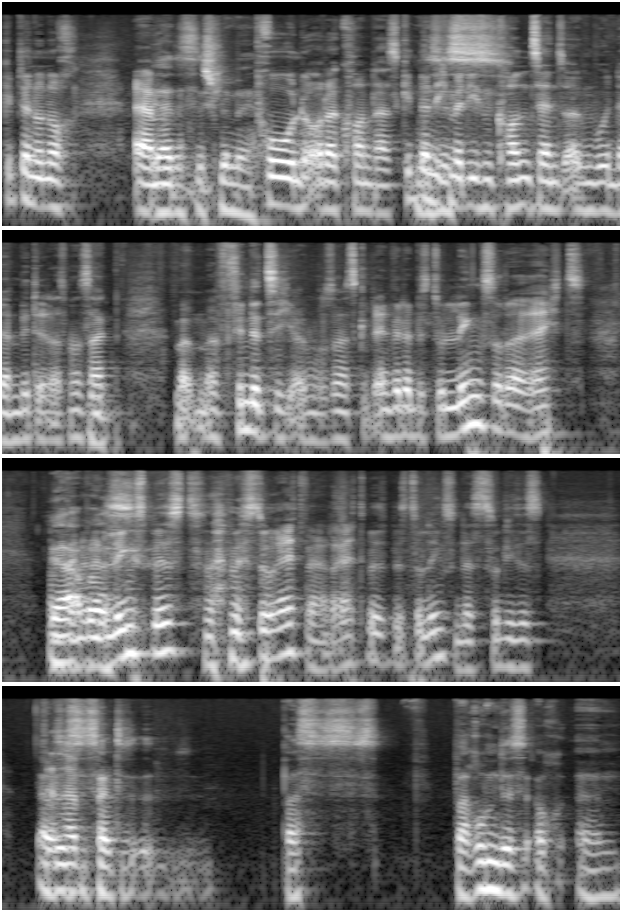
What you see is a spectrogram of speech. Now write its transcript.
Gibt ja nur noch ähm, ja, das ist Schlimme. Pro oder Contra. Es gibt das ja nicht mehr diesen Konsens irgendwo in der Mitte, dass man sagt, man, man, findet sich irgendwo, sondern es gibt entweder bist du links oder rechts. Und ja, wenn du links bist, dann bist du rechts. Wenn du rechts bist, bist du links. Und das ist so dieses aber Deshalb, das ist halt, was, warum das auch, ähm,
